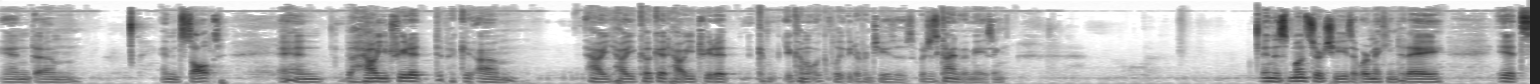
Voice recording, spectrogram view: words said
and um, and salt, and the, how you treat it, um, how you, how you cook it, how you treat it, you come up with completely different cheeses, which is kind of amazing. in this Muenster cheese that we're making today, it's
